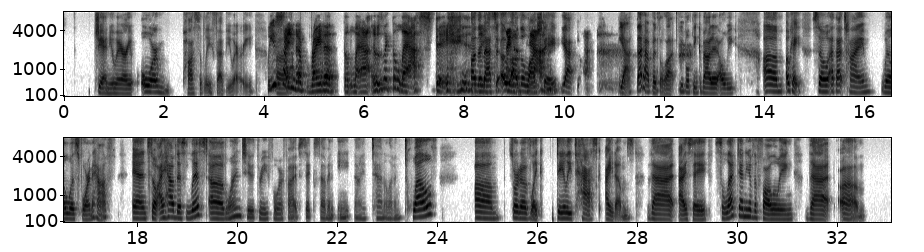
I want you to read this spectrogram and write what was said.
January or possibly February. We um, signed up right at the last. It was like the last day on the master oh, on the launch yeah. day. Yeah. yeah, yeah, that happens a lot. People think about it all week. Um, okay, so at that time, Will was four and a half. And so I have this list of one, two, three, four, five, six, seven, eight, nine, 10, 11, 12 um, sort of like daily task items that I say select any of the following that um,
